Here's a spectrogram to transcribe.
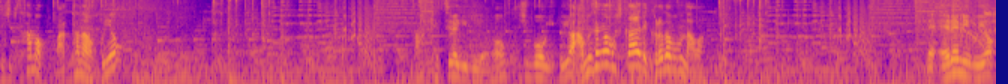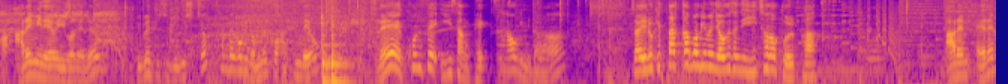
93억 마타 나왔고요. 아 개쓰레기고요. 95억이고요. 아무 생각 없이 까야 돼. 그러다 보면 나와. 네 LM이고요. 아 RM이네요 이번에는. 유벤투스 누구시죠? 300억이 넘는 것 같은데요. 네 콘세 이상 104억입니다 자 이렇게 딱 까버리면 여기서 이제 2천억 돌파. RM LM?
